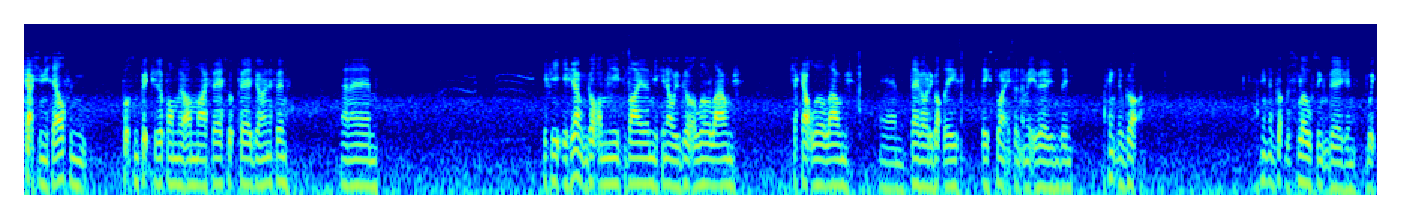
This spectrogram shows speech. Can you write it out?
catch them yourself and put some pictures up on the, on my Facebook page or anything. And um, if you if you haven't got them, you need to buy them. You can always go to Lure Lounge, check out Lure Lounge. Um, they've already got these these 20 centimeter versions in. I think they've got I think they've got the slow sink version, which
